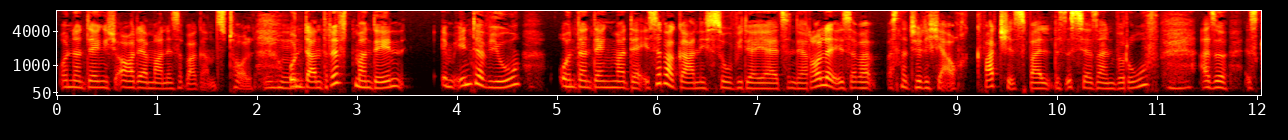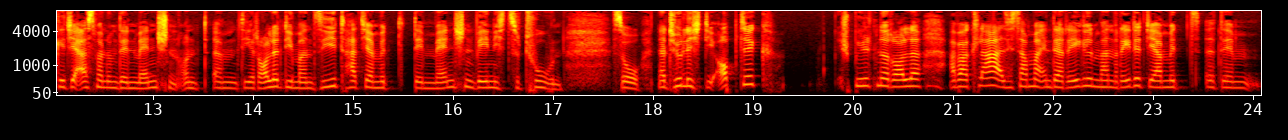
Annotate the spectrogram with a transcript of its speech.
und dann denke ich, oh, der Mann ist aber ganz toll. Mhm. Und dann trifft man den im Interview und dann denkt man, der ist aber gar nicht so, wie der ja jetzt in der Rolle ist. Aber was natürlich ja auch Quatsch ist, weil das ist ja sein Beruf. Mhm. Also es geht ja erstmal um den Menschen. Und ähm, die Rolle, die man sieht, hat ja mit dem Menschen wenig zu tun. So, natürlich die Optik spielt eine Rolle. Aber klar, also ich sag mal, in der Regel, man redet ja mit äh, dem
